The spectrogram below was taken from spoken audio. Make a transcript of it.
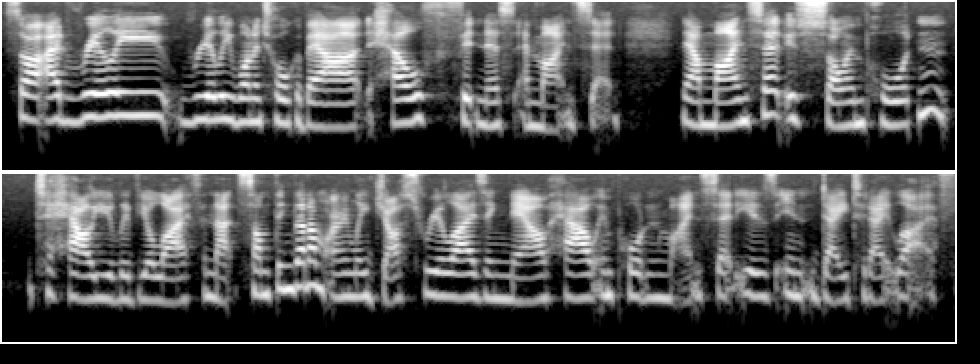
So I'd really, really want to talk about health, fitness, and mindset. Now, mindset is so important to how you live your life, and that's something that I'm only just realizing now how important mindset is in day to day life.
